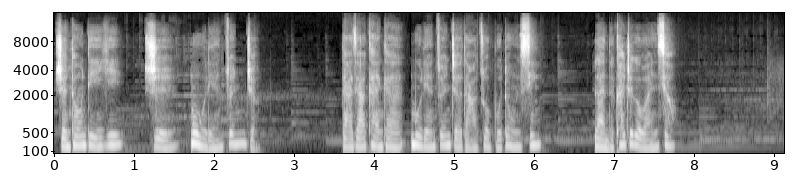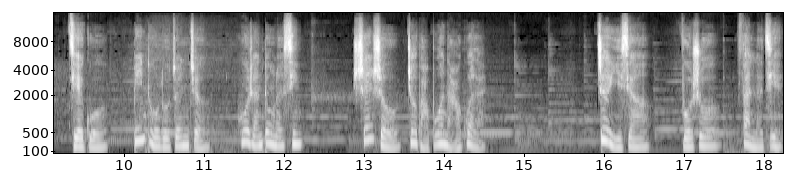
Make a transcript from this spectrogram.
神通第一是木莲尊者，大家看看木莲尊者打坐不动心，懒得开这个玩笑。结果宾陀卢尊者忽然动了心，伸手就把钵拿过来。这一下，佛说犯了戒，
